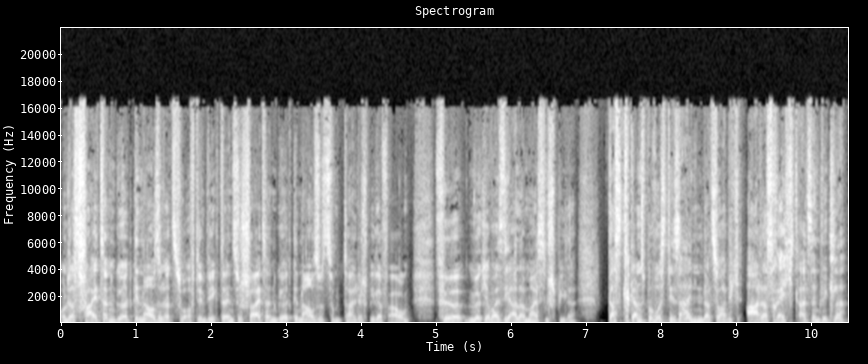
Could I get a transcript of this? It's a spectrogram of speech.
Und das Scheitern gehört genauso dazu. Auf dem Weg dahin zu scheitern gehört genauso zum Teil der Spielerfahrung für möglicherweise die allermeisten Spieler. Das ganz bewusst designen. Dazu habe ich A, das Recht als Entwickler.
